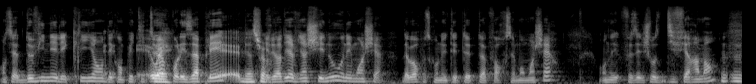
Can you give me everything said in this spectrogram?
on s'est deviner les clients des compétiteurs pour les appeler Bien sûr. et leur dire viens chez nous, on est moins cher. D'abord parce qu'on était peut-être pas forcément moins cher, on faisait les choses différemment, Mhm.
